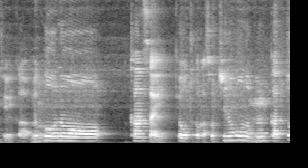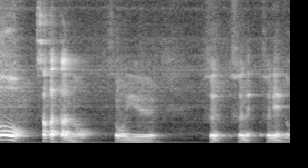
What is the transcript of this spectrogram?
っていうか向こうの関西京都とかそっちの方の文化と酒田のそういうふ船船の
